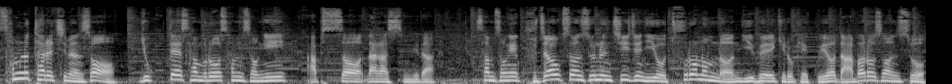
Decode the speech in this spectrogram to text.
3루타를 치면서 6대 3으로 삼성이 앞서 나갔습니다. 삼성의 구자욱 선수는 시즌 2호 투런 홈런 2회에 기록했고요. 나바로 선수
